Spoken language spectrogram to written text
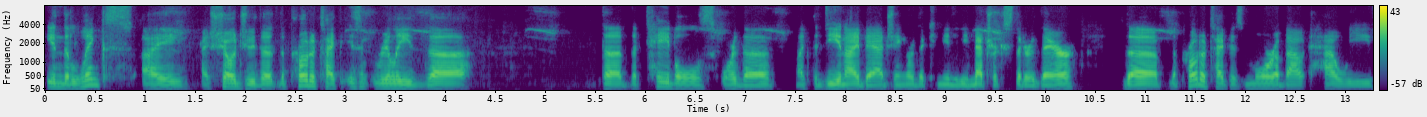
in the links I I showed you the the prototype isn't really the the the tables or the like the DNI badging or the community metrics that are there. The the prototype is more about how we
